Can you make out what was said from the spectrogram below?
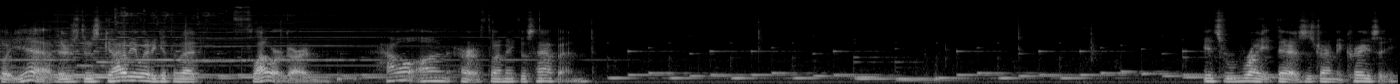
But yeah, there's there's gotta be a way to get to that flower garden. How on earth do I make this happen? It's right there. This is driving me crazy.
